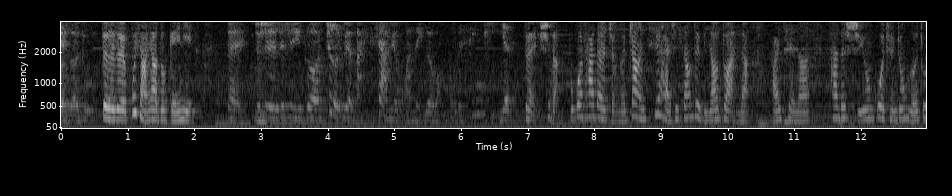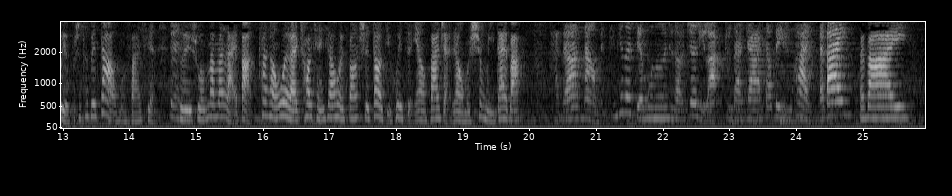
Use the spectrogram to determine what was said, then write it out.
对对对，不想要都给你。对，就是这是一个这个月买下月还的一个网购的新体验。对，是的。不过它的整个账期还是相对比较短的，而且呢，它的使用过程中额度也不是特别大，我们发现。对。所以说慢慢来吧，看看未来超前消费方式到底会怎样发展，让我们拭目以待吧。好的，那我们今天的节目呢就到这里了，祝大家消费愉快，拜拜，拜拜。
